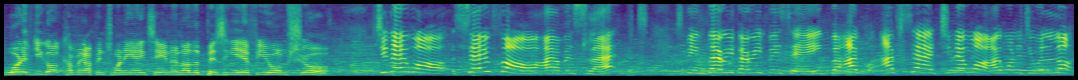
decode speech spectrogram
What have you got coming up in 2018? Another busy year for you, I'm sure. Do you know what? So far, I haven't slept. Been very, very busy, but I've, I've said, you know what? I want to do a lot,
